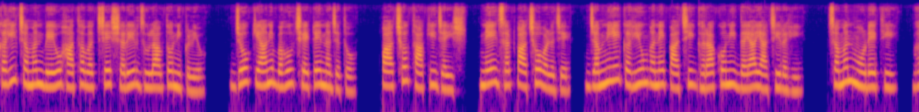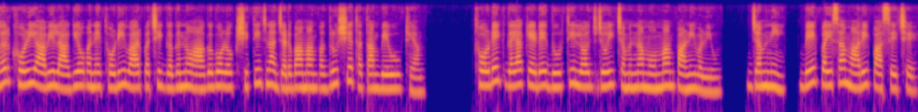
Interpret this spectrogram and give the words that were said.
કહી ચમન બેઉ હાથ વચ્ચે શરીર ઝુલાવતો નીકળ્યો. જો ક્યાંને બહુ છેટે ન જતો, પાછો થાકી જઈશ. ને ઝટ પાછો વળજે. જમનીએ કહ્યું અને પાછી ઘરાકોની દયા યાચી રહી. ચમન મોડેથી ઘર ખોળી આવી લાગ્યો અને થોડી વાર પછી ગગનનો આગગોળો ક્ષિતિજના જડબામાં અદૃશ્ય થતાં બેવું ઉઠ્યા. થોડેક ગયા કેડે દૂરથી લોજ જોઈ ચમનના મોંમાં પાણી વળ્યું. જમની, બે પૈસા મારી પાસે છે.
